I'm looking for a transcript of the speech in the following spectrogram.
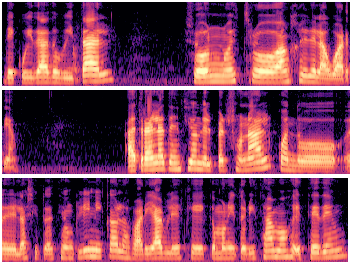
de cuidado vital, son nuestro ángel de la guardia. Atraen la atención del personal cuando eh, la situación clínica, las variables que, que, monitorizamos exceden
